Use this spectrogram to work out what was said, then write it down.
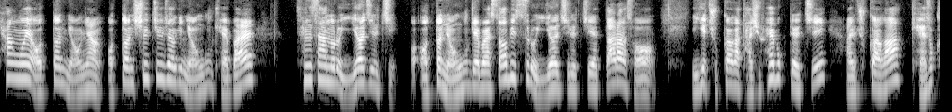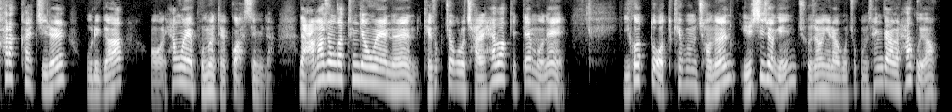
향후에 어떤 영향, 어떤 실질적인 연구개발 생산으로 이어질지, 어- 어떤 연구개발 서비스로 이어질지에 따라서 이게 주가가 다시 회복될지 아니면 주가가 계속 하락할지를 우리가 어, 향후에 보면 될 것 같습니다. 근데 아마존 같은 경우에는 계속적으로 잘 해왔기 때문에 이것도 어떻게 보면 저는 일시적인 조정이라고 조금 생각을 하고요.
